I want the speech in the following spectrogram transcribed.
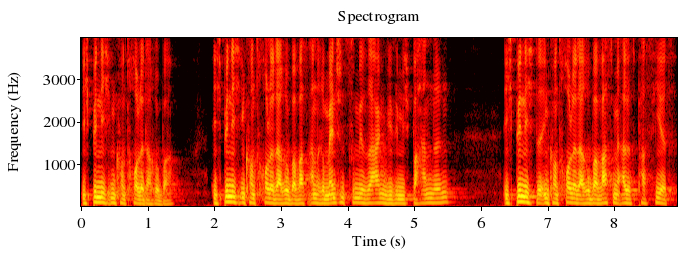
Ich bin nicht in Kontrolle darüber. Ich bin nicht in Kontrolle darüber, was andere Menschen zu mir sagen, wie sie mich behandeln. Ich bin nicht in Kontrolle darüber, was mir alles passiert.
